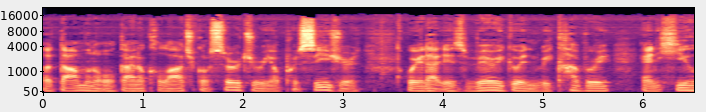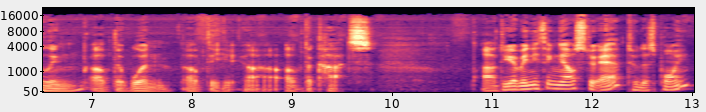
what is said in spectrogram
abdominal gynecological surgery or procedure where that is very good in recovery and healing of the wound of the uh, of the cuts. Uh, do you have anything else to add to this point?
